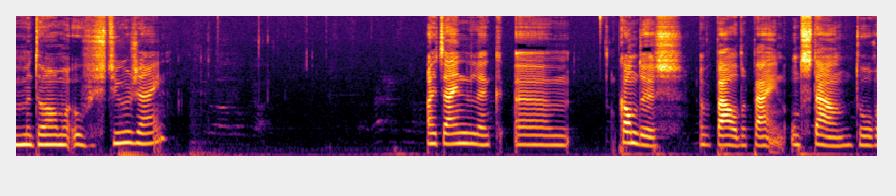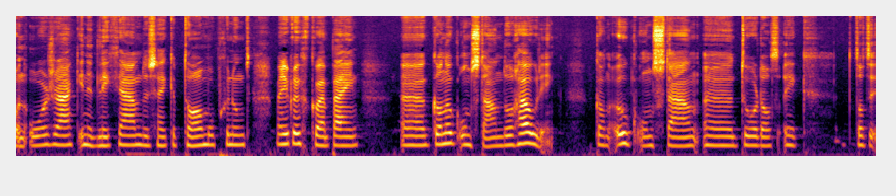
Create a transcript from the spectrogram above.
mijn darmen overstuur zijn. Uiteindelijk um, kan dus een bepaalde pijn ontstaan door een oorzaak in het lichaam. Dus ik heb darm opgenoemd. Maar die rugpijn uh, kan ook ontstaan door houding. Kan ook ontstaan uh, doordat ik. Dat,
